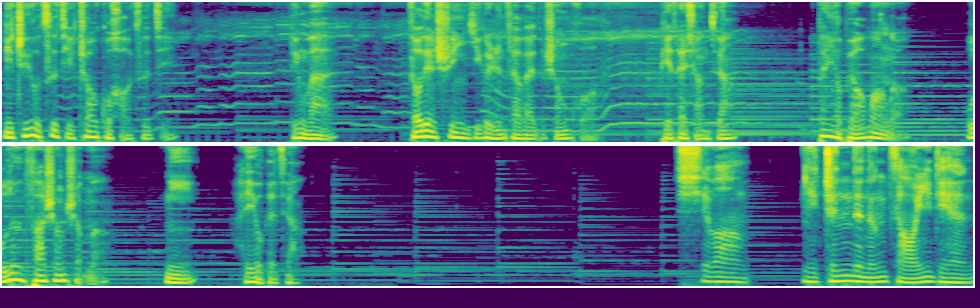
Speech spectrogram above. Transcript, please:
你只有自己照顾好自己。另外，早点适应一个人在外的生活，别太想家，但也不要忘了，无论发生什么，你还有个家。希望你真的能早一点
